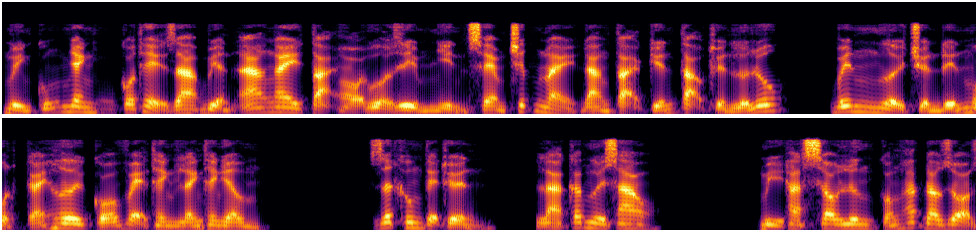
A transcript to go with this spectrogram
mình cũng nhanh có thể ra biển a ngay tại họ ùa dìm nhìn xem chiếc này đang tại kiến tạo thuyền lớn lúc bên người truyền đến một cái hơi có vẻ thanh lanh thanh âm. Rất không tệ thuyền, là các ngươi sao? Mị hạt sau lưng có hát đao dọn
